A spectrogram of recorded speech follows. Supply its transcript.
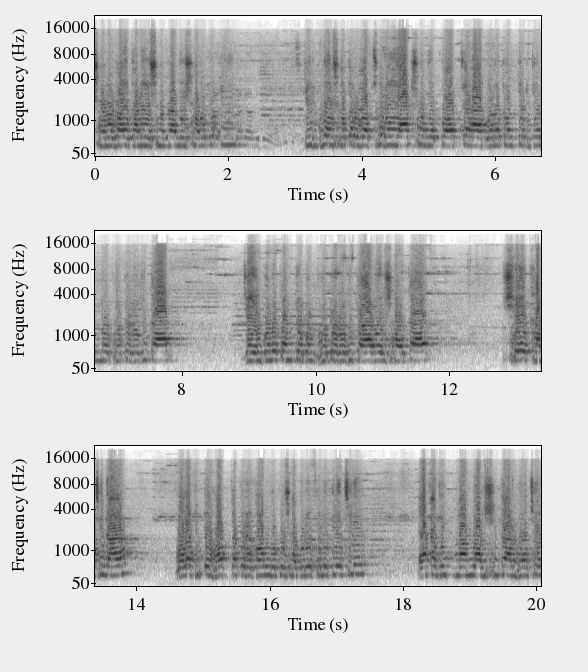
সমবায় দলের সংগ্রামী সভাপতি দীর্ঘ সতেরো বছরে একসঙ্গে পথ চলা গণতন্ত্রের জন্য ভোটের অধিকার যে গণতন্ত্র এবং ভোটের অধিকার এই সরকার, শেখ হাসিনা গলাটিপে হত্যা করে বঙ্গোপসাগরে ফেলে দিয়েছে। একাধিক মামলার শিকার হয়েছেন,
